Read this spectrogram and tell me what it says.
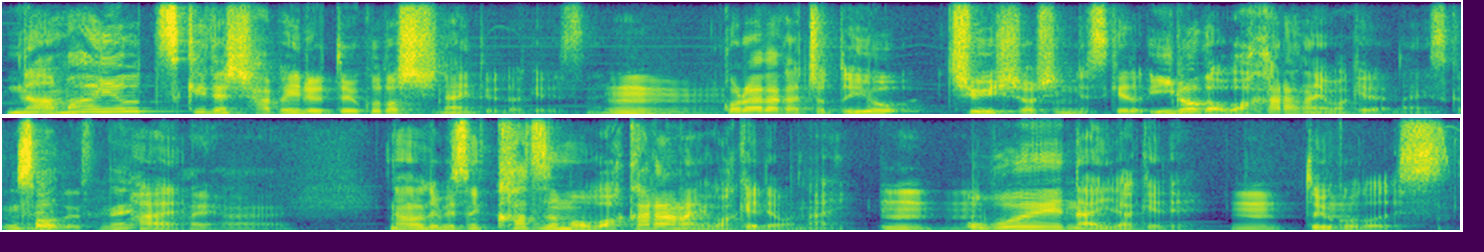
名前をつけて喋るということをしないというだけですね、うん。これはだからちょっとよ注意してほしいんですけど色がわからないわけではないですからね。そうですね。はい。はいはい。なので別に数もわからないわけではない。うん覚えないだけでうん。ということです、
